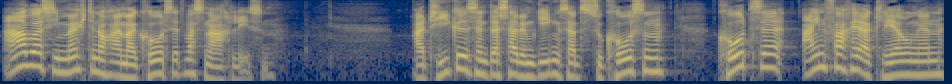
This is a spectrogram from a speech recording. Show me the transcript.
aber sie möchte noch einmal kurz etwas nachlesen. Artikel sind deshalb im Gegensatz zu Kursen kurze, einfache Erklärungen,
